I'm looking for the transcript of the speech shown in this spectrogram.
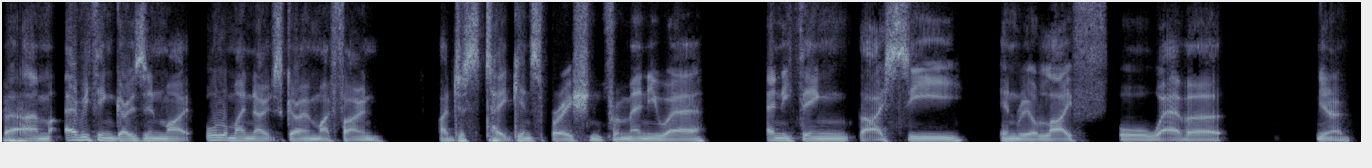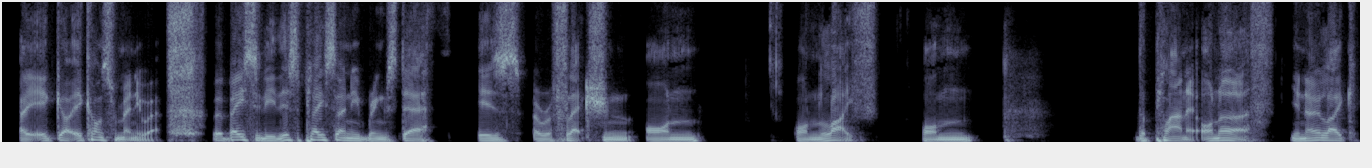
but um, everything goes in my all of my notes go in my phone. I just take inspiration from anywhere, anything that I see in real life or whatever. You know, I- it it comes from anywhere. But basically, this place only brings death is a reflection on on life, on the planet, on Earth. You know, like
